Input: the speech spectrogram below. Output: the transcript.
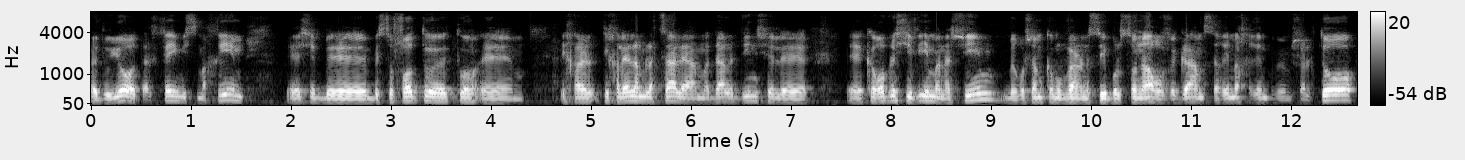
עדויות, אלפי מסמכים שבסופו תיכלל המלצה להעמדה לדין של קרוב ל-70 אנשים, בראשם כמובן הנשיא בולסונארו וגם שרים אחרים בממשלתו,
